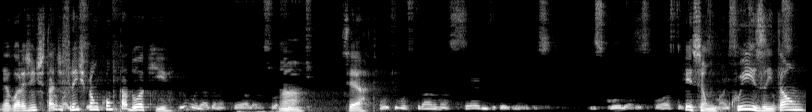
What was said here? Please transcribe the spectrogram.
E agora a gente está de frente para um computador aqui. Dê uma olhada na tela à sua Ah. frente. Certo. Vou te mostrar uma série de perguntas. Escolha a resposta Isso é um quiz, então?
